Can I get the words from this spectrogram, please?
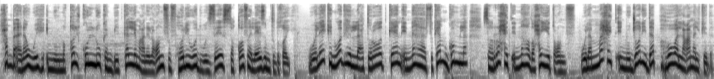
حابة أنوه إنه المقال كله كان بيتكلم عن العنف في هوليوود وإزاي الثقافة لازم تتغير. ولكن وجه الاعتراض كان إنها في كام جملة صرحت إنها ضحية عنف ولمحت إنه جوني ديب هو اللي عمل كده.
